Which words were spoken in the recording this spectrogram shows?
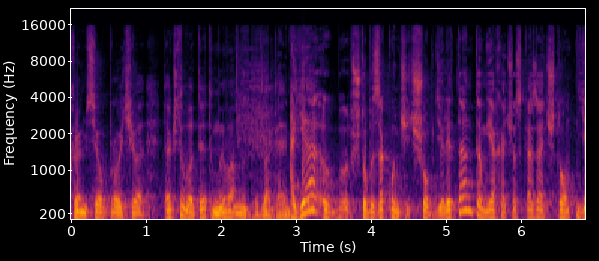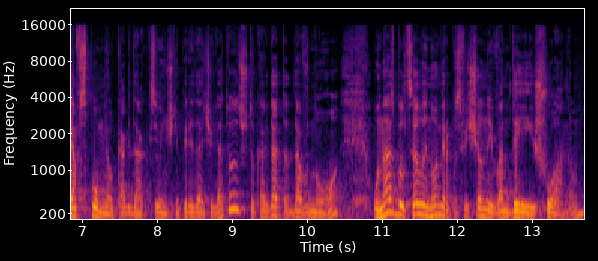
кроме всего прочего. Так что вот это мы вам и предлагаем. А я, э, чтобы закончить шоп дилетантом, я хочу сказать, что я вспомнил, когда к сегодняшней передаче готовился, что когда-то давно у нас был целый номер, посвященный Вандее и Шуанам.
